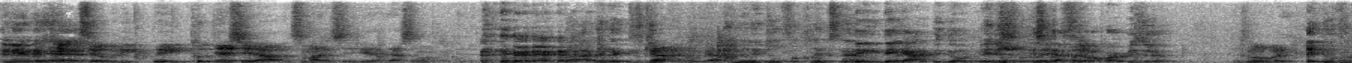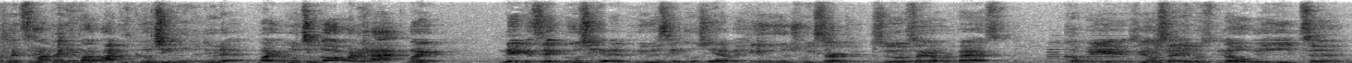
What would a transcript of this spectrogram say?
And then they can't had. tell when they, they put that shit out and somebody said, yeah, that's the one right there. But I think they You just do, gotta go, I got mean, they do it for clicks now. They, they gotta be doing it. They do. It's definitely on purpose, yo. There's no way. They do it for clicks, and my thing is like, why does Gucci need to do that? Like Gucci was already hot. Like niggas said Gucci had you seen Gucci have a huge resurgence. You know what I'm saying over the past couple years. You know what I'm saying? It was no need to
